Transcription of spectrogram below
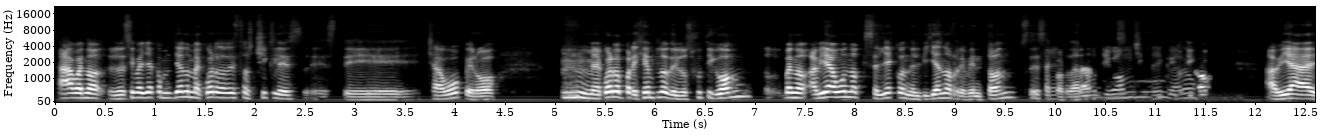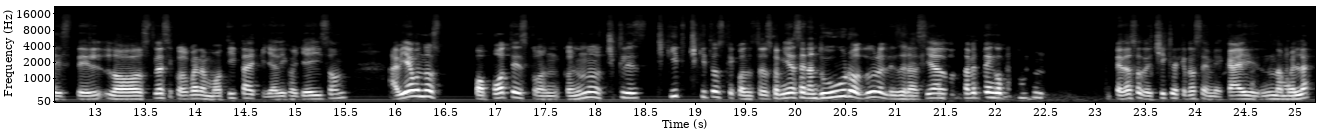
Ah, bueno, les iba ya, ya no me acuerdo de estos chicles, este, chavo, pero me acuerdo, por ejemplo, de los Futigom. Bueno, había uno que salía con el villano Reventón, ustedes se Eh, acordarán. Futigom, Esos sí, chicles claro. Futigom. Había este, los clásicos, bueno, Motita, que ya dijo Jason. Había unos popotes con, con unos chicles chiquitos, chiquitos, que cuando te los comías eran duros, duros, el desgraciado. Tal vez tengo un pedazo de chicle que no se me cae en una muela.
